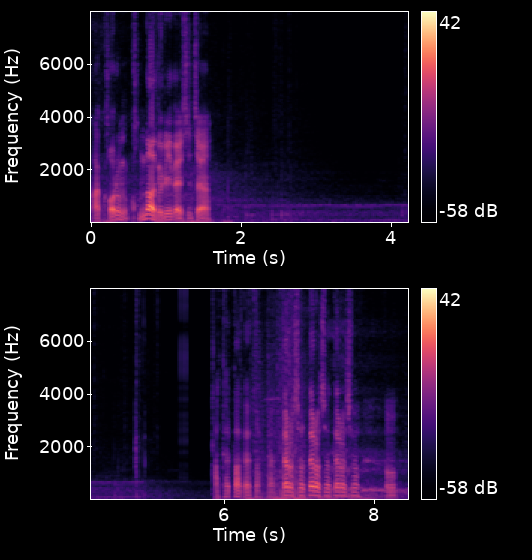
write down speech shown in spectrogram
아 걸음 겁나 느리네 진짜. 아 됐다 됐다. 아, 때려쳐 때려쳐 때려쳐. 어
